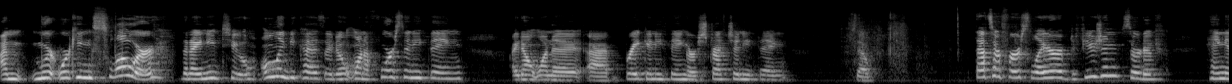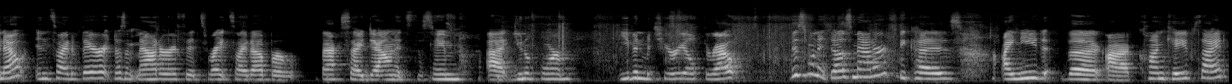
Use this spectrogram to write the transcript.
I'm working slower than I need to, only because I don't want to force anything, I don't want to uh, break anything or stretch anything. So that's our first layer of diffusion, sort of hanging out inside of there. It doesn't matter if it's right side up or back side down. It's the same uh, uniform, even material throughout. This one it does matter because I need the uh, concave side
